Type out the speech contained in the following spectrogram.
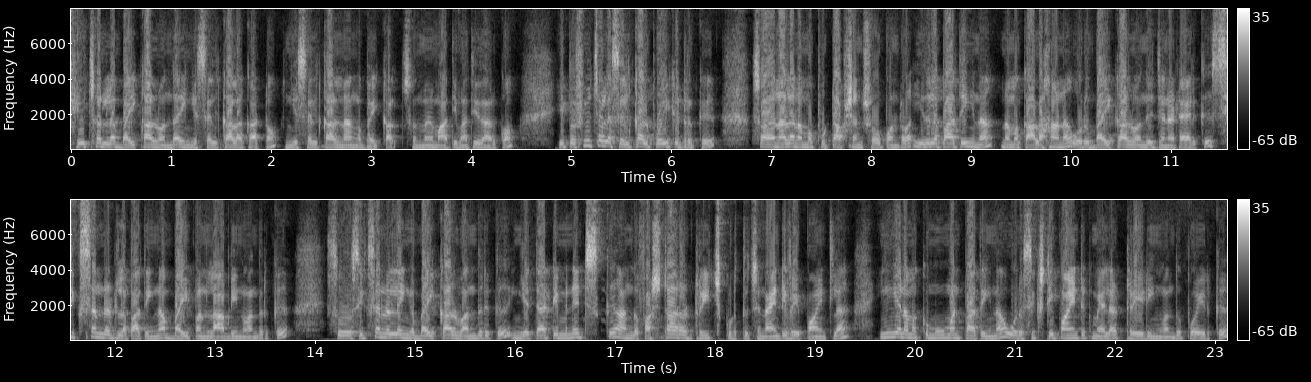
ஃபியூச்சரில் பைக்கால் வந்தால் இங்கே செல் காலை காட்டும். இங்கே செல் கால்னா அங்கே பைக்கால் ஸோ இந்த மாதிரி மாற்றி மாற்றி தான் இருக்கும். இப்போ ஃபியூச்சரில் செல் கால் போய்கிட்டு இருக்கு. ஸோ அதனால் நம்ம புட் ஆப்ஷன் ஷோ பண்ணுறோம் இதில் பார்த்தீங்கன்னா நமக்கு அழகான ஒரு பைக்கால் வந்து ஜெனரேட் ஆயிருக்கு. சிக்ஸ் ஹண்ட்ரடில் பார்த்தீங்கன்னா பை பண்ணலாம் அப்படின்னு வந்திருக்கு. ஸோ சிக்ஸ் ஹண்ட்ரட்ல இங்கே பைக்கால் வந்திருக்கு. இங்கே தேர்ட்டி மினிட்ஸ்க்கு அங்கே ஃபஸ்ட் டாரட் ரீச் கொடுத்துச்சு நைன்டி ஃபைவ் பாயிண்ட்டில் இங்கே நமக்கு மூவ்மெண்ட் பார்த்தீங்கன்னா ஒரு சிக்ஸ்டி பாயிண்ட்டுக்கு மேலே ட்ரேடிங் வந்து போயிருக்கு.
